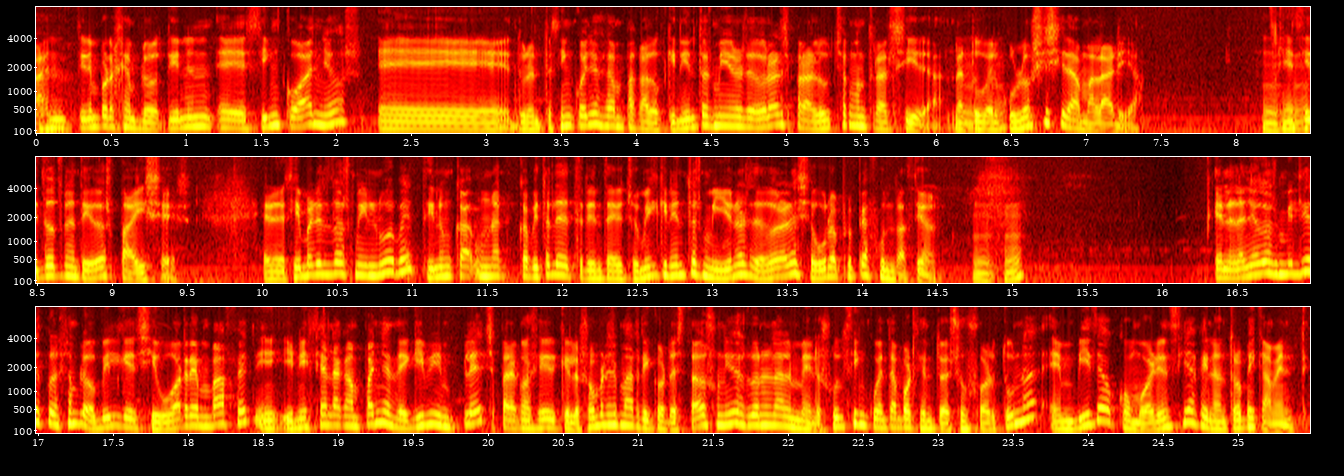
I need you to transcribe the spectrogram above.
Han- tienen, por ejemplo, tienen eh, cinco años, eh, durante cinco años han pagado 500 millones de dólares para la lucha contra el SIDA, la tuberculosis y la malaria. En 132 países. En diciembre de 2009 tiene un una capital de 38.500 millones de dólares según la propia fundación. En el año 2010, por ejemplo, Bill Gates y Warren Buffett inician la campaña de Giving Pledge para conseguir que los hombres más ricos de Estados Unidos donen al menos un 50% de su fortuna en vida o como herencia filantrópicamente.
